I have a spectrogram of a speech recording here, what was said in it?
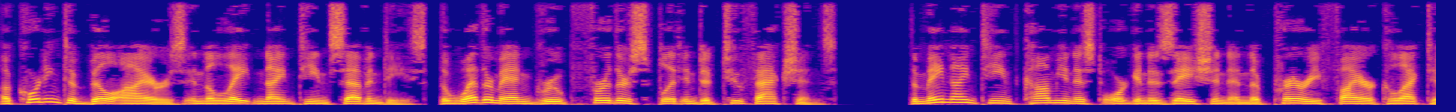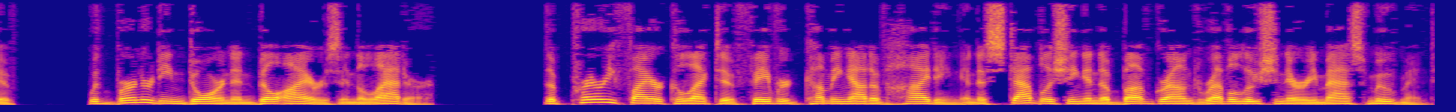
According to Bill Ayers in the late 1970s, the Weatherman Group further split into two factions. The May 19 Communist Organization and the Prairie Fire Collective—with Bernardine Dohrn and Bill Ayers in the latter. The Prairie Fire Collective favored coming out of hiding and establishing an above-ground revolutionary mass movement.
